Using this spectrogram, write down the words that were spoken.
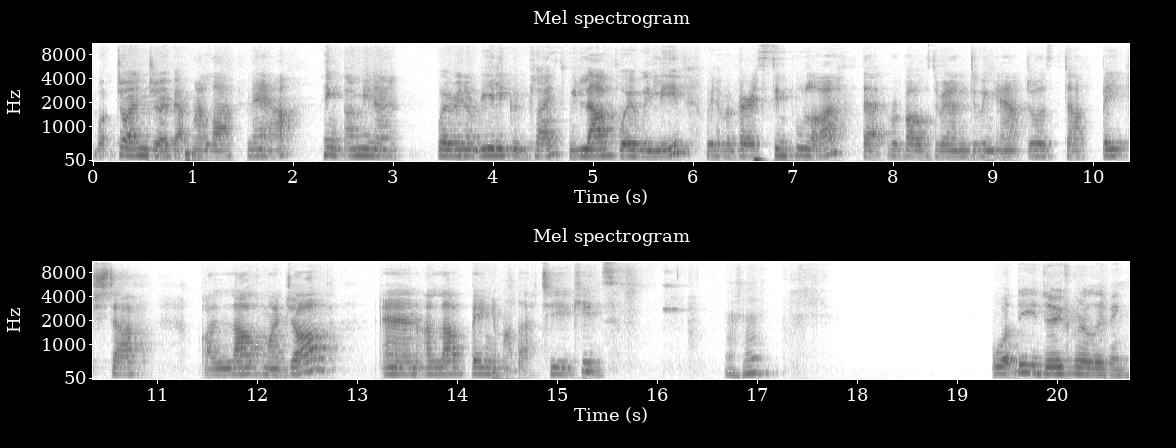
What do I enjoy about my life now? I think I'm in a we're in a really good place. We love where we live. We have a very simple life that revolves around doing outdoor stuff, beach stuff. I love my job and I love being a mother to your kids. What do you do for a living?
